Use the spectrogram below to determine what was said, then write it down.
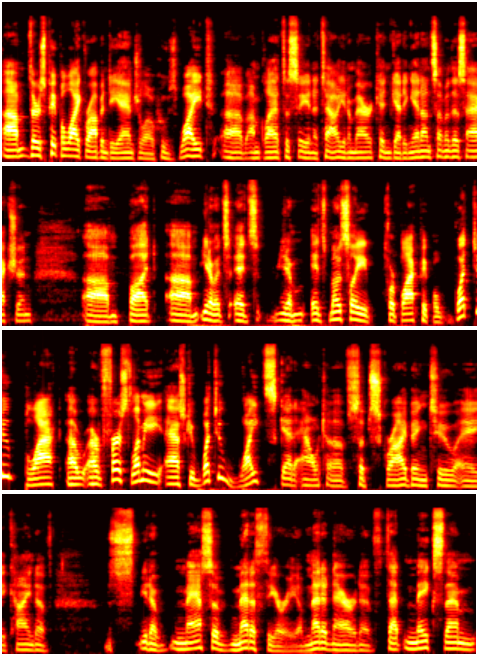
Um, there's people like Robin DiAngelo who's white. Uh, I'm glad to see an Italian American getting in on some of this action um, but um, you know, it's it's you know, it's mostly for black people. What do black? Uh, or first, let me ask you, what do whites get out of subscribing to a kind of you know massive meta theory, a meta narrative that makes them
